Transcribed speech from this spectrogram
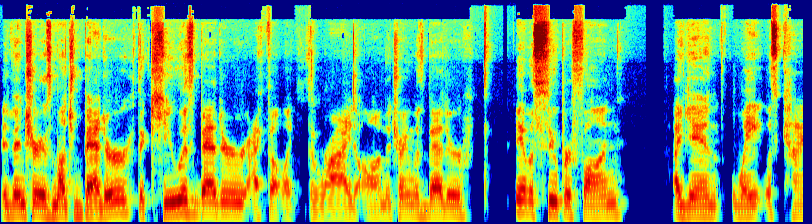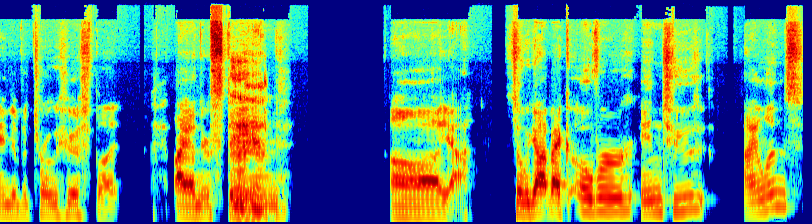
adventure is much better. The queue is better. I felt like the ride on the train was better. It was super fun. Again, wait was kind of atrocious, but I understand. Uh yeah. So we got back over into islands.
